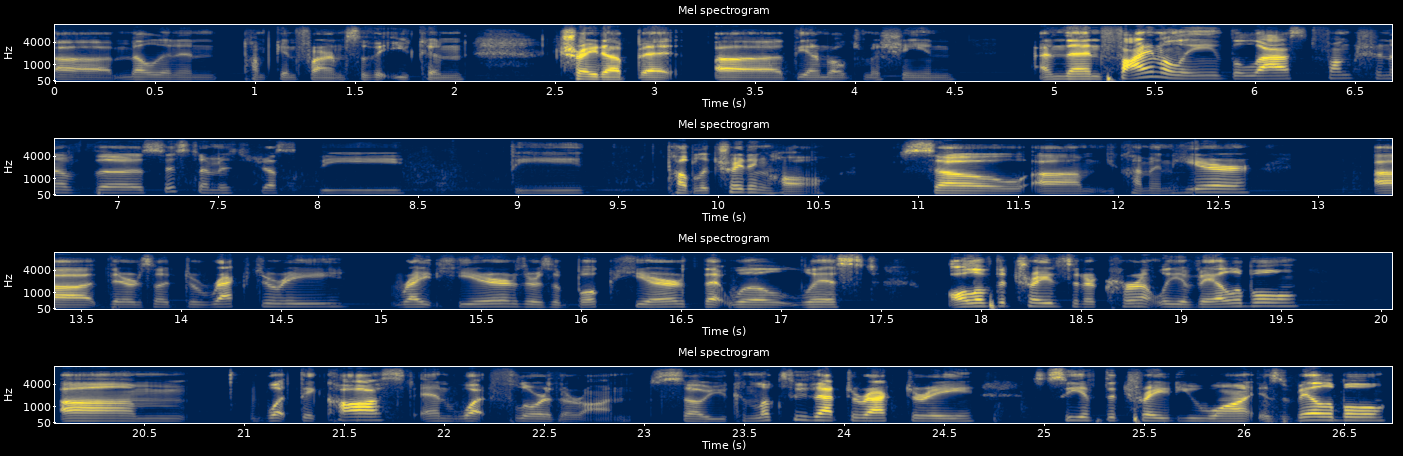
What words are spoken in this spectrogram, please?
uh, melon and pumpkin farm so that you can trade up at uh, the emerald machine. And then finally, the last function of the system is just the the public trading hall. So um, you come in here. Uh, there's a directory right here. There's a book here that will list all of the trades that are currently available, um, what they cost, and what floor they're on. So you can look through that directory, see if the trade you want is available,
